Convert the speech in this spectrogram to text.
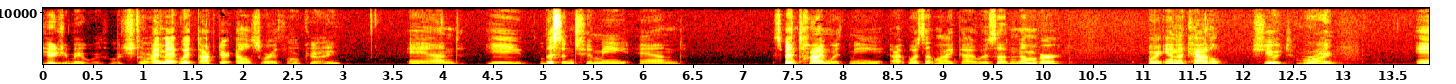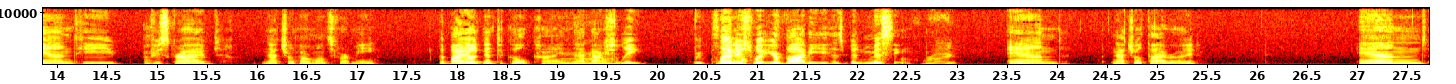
who'd you meet with? Which doctor? I met with Dr. Ellsworth, Okay. and he listened to me and spent time with me. It wasn't like I was a number or in a cattle chute. Right. and he prescribed natural hormones for me, the bioidentical kind that mm-hmm. actually replenish what your body has been missing, Right. and natural thyroid, and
